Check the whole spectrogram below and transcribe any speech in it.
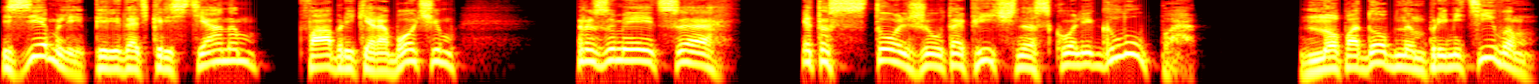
Земли передать крестьянам, фабрики рабочим. Разумеется, это столь же утопично, сколь и глупо, но подобным примитивом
